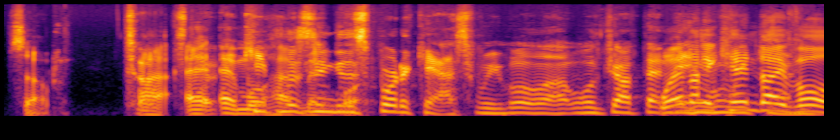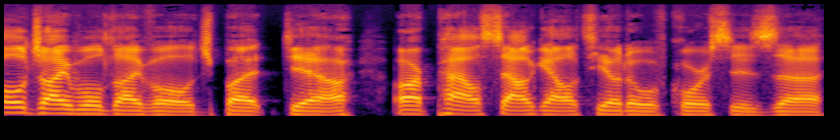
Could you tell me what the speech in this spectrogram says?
So. Uh, and, and keep we'll listening to the Sporticast. We will uh, we'll drop that. When I can when divulge, I will divulge. But yeah, our pal Sal Galatioto, of course, is uh,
